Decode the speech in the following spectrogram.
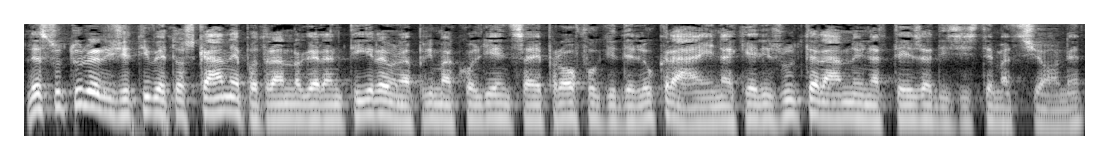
Le strutture ricettive toscane potranno garantire una prima accoglienza ai profughi dell'Ucraina che risulteranno in attesa di sistemazione.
